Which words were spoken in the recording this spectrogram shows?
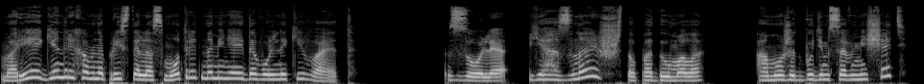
Мария Генриховна пристально смотрит на меня и довольно кивает. «Золя, я знаешь, что подумала? А может, будем совмещать?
